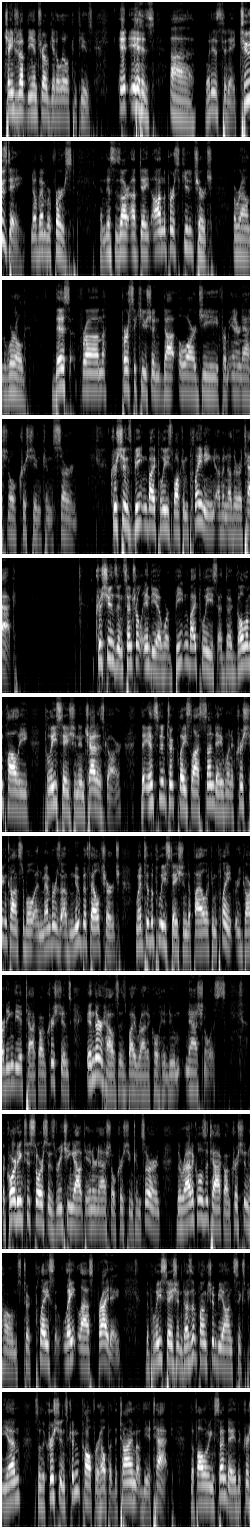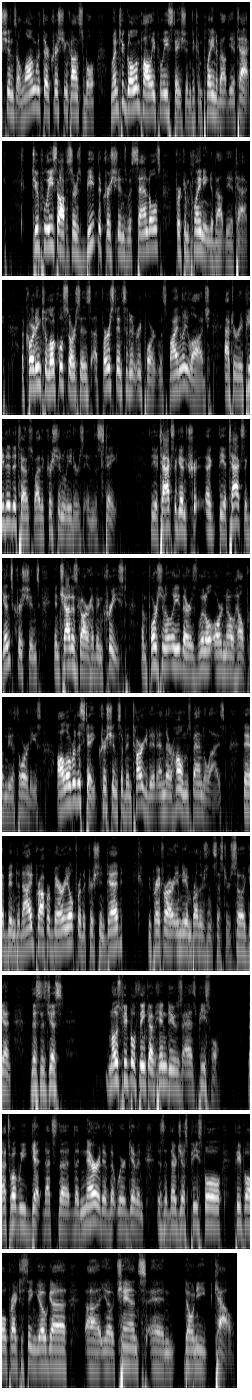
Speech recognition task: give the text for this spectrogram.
change it up the intro, get a little confused. It is, uh, what is today? Tuesday, November 1st. And this is our update on the persecuted church around the world. This from persecution.org from International Christian Concern. Christians beaten by police while complaining of another attack. Christians in central India were beaten by police at the Golampally police station in Chhattisgarh. The incident took place last Sunday when a Christian constable and members of New Bethel Church went to the police station to file a complaint regarding the attack on Christians in their houses by radical Hindu nationalists. According to sources reaching out to International Christian Concern, the radicals' attack on Christian homes took place late last Friday. The police station doesn't function beyond 6 p.m., so the Christians couldn't call for help at the time of the attack. The following Sunday, the Christians, along with their Christian constable, went to Golampally police station to complain about the attack. Two police officers beat the Christians with sandals for complaining about the attack. According to local sources, a first incident report was finally lodged after repeated attempts by the Christian leaders in the state. The attacks against uh, the attacks against Christians in Chhattisgarh have increased. Unfortunately, there is little or no help from the authorities. All over the state, Christians have been targeted and their homes vandalized. They have been denied proper burial for the Christian dead. We pray for our Indian brothers and sisters. So again, this is just most people think of Hindus as peaceful. That's what we get. That's the, the narrative that we're given is that they're just peaceful people practicing yoga, uh, you know, chants and don't eat cow.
